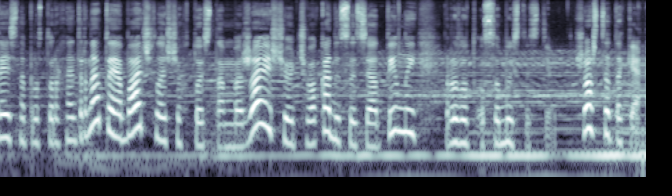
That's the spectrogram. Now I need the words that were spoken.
Десь на просторах інтернету я бачила, що хтось там вважає, що у чувака дисоціативний розлад особистості. Що ж це таке?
